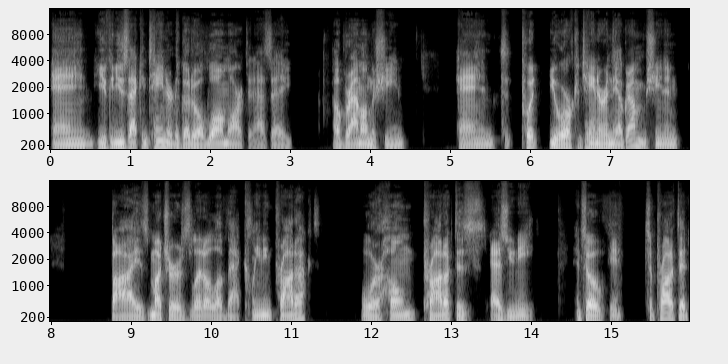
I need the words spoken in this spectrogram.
And you can use that container to go to a Walmart that has a Algramo machine and put your container in the Algramo machine and buy as much or as little of that cleaning product or home product as, as you need. And so it, it's a product that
